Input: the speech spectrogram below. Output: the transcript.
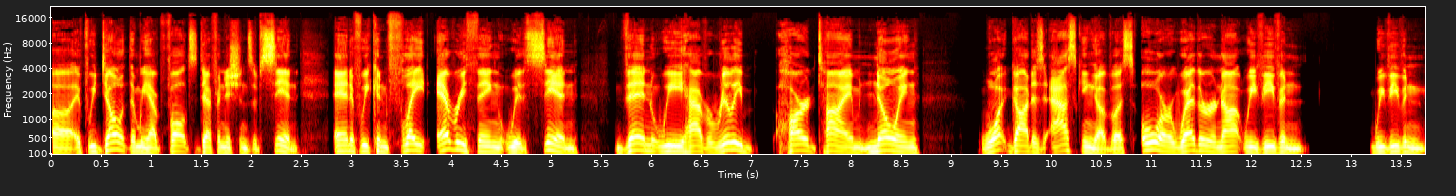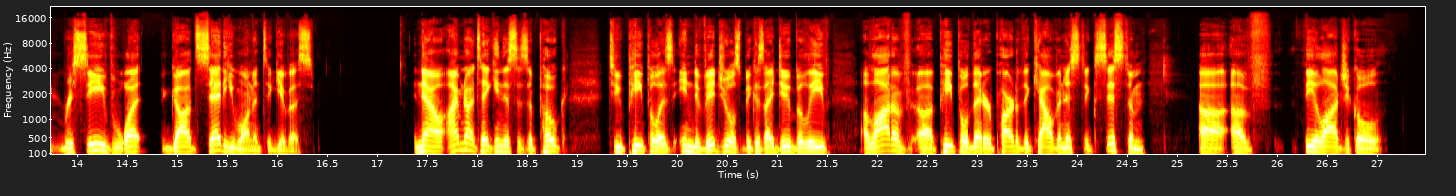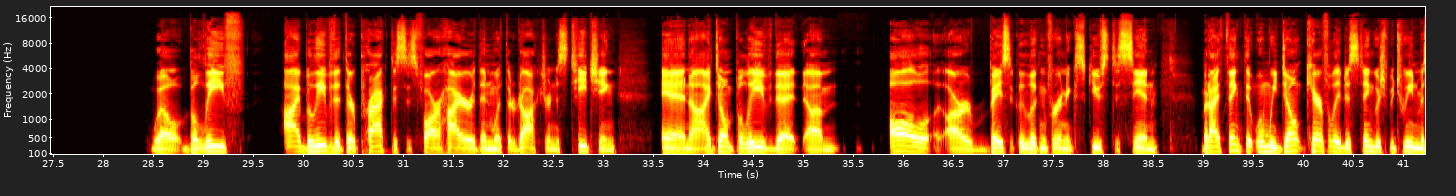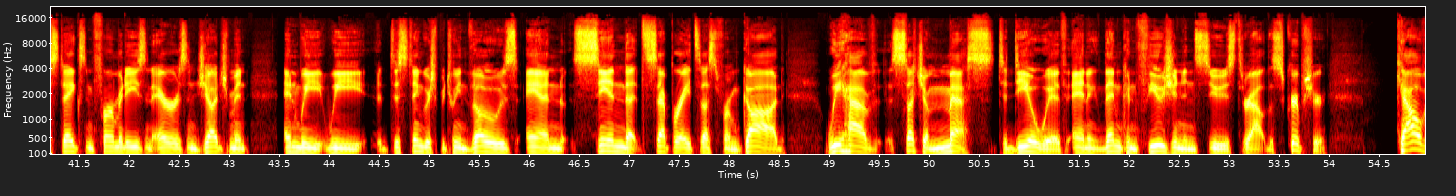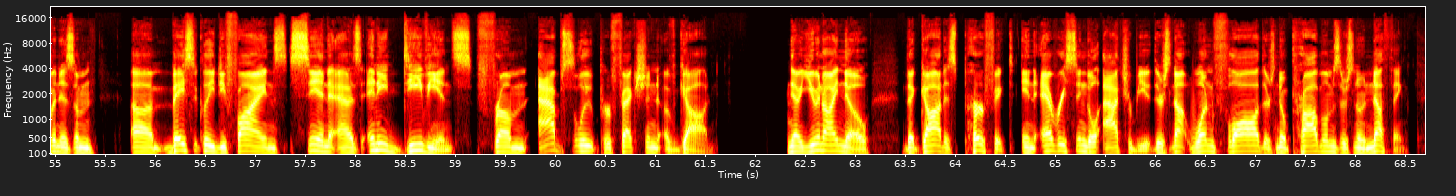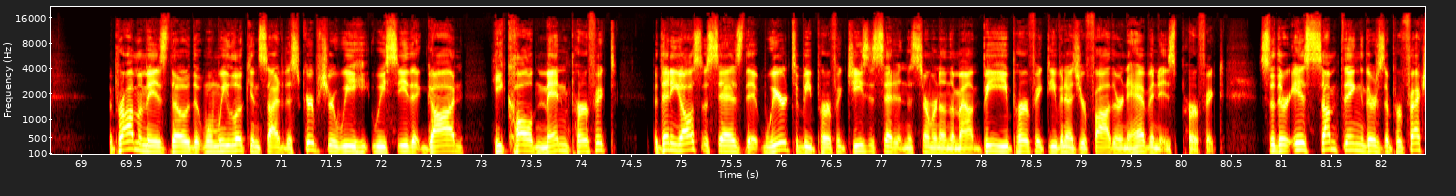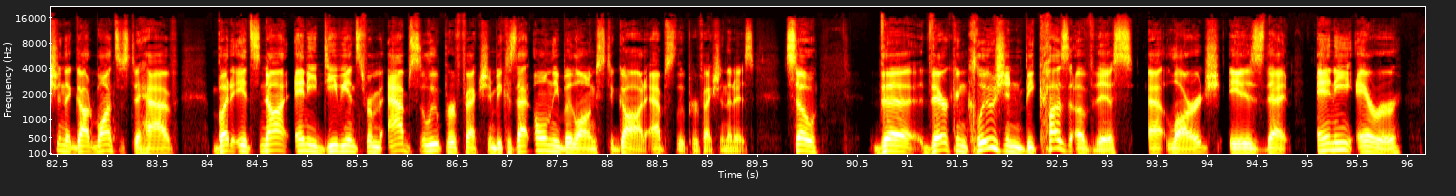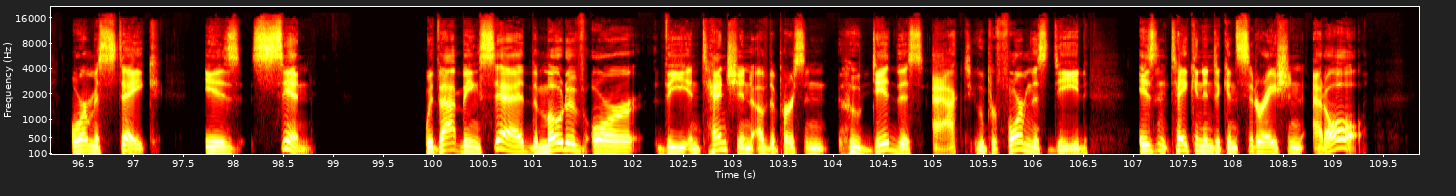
Uh, if we don't, then we have false definitions of sin. And if we conflate everything with sin, then we have a really hard time knowing what God is asking of us or whether or not we've even we've even received what God said he wanted to give us. Now, I'm not taking this as a poke to people as individuals because I do believe a lot of uh, people that are part of the Calvinistic system uh, of theological, well, belief, I believe that their practice is far higher than what their doctrine is teaching. And uh, I don't believe that um, all are basically looking for an excuse to sin. But I think that when we don't carefully distinguish between mistakes, infirmities, and errors in judgment, and we we distinguish between those and sin that separates us from God, we have such a mess to deal with, and then confusion ensues throughout the Scripture. Calvinism um, basically defines sin as any deviance from absolute perfection of God. Now, you and I know that God is perfect in every single attribute. There's not one flaw, there's no problems, there's no nothing. The problem is, though, that when we look inside of the scripture, we, we see that God, He called men perfect, but then He also says that we're to be perfect. Jesus said it in the Sermon on the Mount be ye perfect, even as your Father in heaven is perfect. So there is something, there's a perfection that God wants us to have, but it's not any deviance from absolute perfection because that only belongs to God, absolute perfection, that is. So, the their conclusion because of this at large is that any error or mistake is sin with that being said, the motive or the intention of the person who did this act, who performed this deed, isn't taken into consideration at all.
